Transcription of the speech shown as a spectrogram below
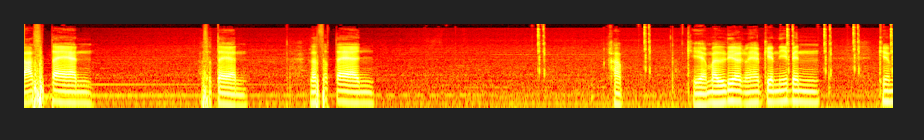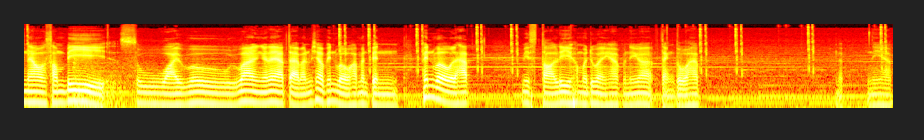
Last Stand Stand Last Stand ครับโอเคมาเลือกนะครับ เกมนี้เป็น มแนวซอมบี้ survival หรือว่าอย่างนั้นนะครับ แต่มันไม่ใช่ open world ครับ มันเป็น open world นะครับ มีสตอรี่เข้ามาด้วยครับ วันนี้ก็แต่งตัวครับ แบบนี้ครับ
